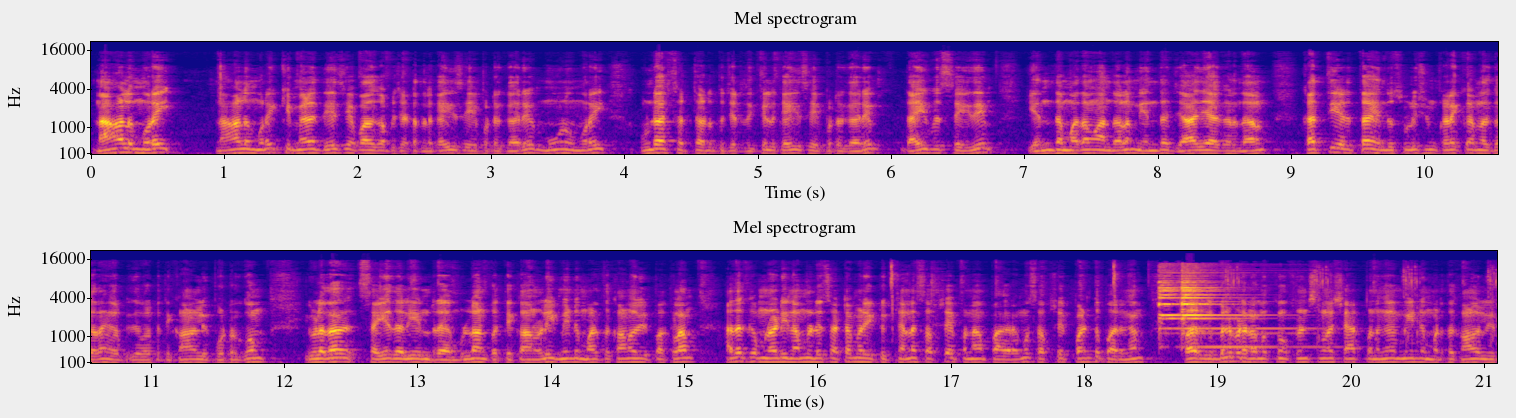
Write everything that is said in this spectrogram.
நாலு முறை நாலு முறைக்கு மேல தேசிய பாதுகாப்பு சட்டத்தில் கைது செய்யப்பட்டிருக்காரு. மூணு முறை குண்டாஸ் சட்ட தடுப்பு சட்டத்தில் கீழ் கைது செய்யப்பட்டிருக்காரு. தயவு செய்து எந்த மதமா இருந்தாலும் எந்த ஜாதியாக இருந்தாலும் கத்தி எடுத்தா எந்த சொல்யூஷன் கிடைக்காததுக்காக தான் இதை பத்தி காணொலி போட்டிருக்கோம். இவ்வளவுதான் சையத் அலி என்ற முல்லான் பத்தி காணொலி மீண்டும் அடுத்த காணொலி பார்க்கலாம். அதுக்கு முன்னாடி நம்மளுடைய சட்டமன்ற யூடியூப் சேனல் சப்ஸ்கிரைப் பண்ணாம பாக்குறவங்க சப்ஸ்கிரைப் பண்ணிட்டு பாருங்க. பாருங்க பில் பட்டன் நமக்கு ஃப்ரெண்ட்ஸ் ஷேர் பண்ணுங்க. மீண்டும் அடுத்த காணொலி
